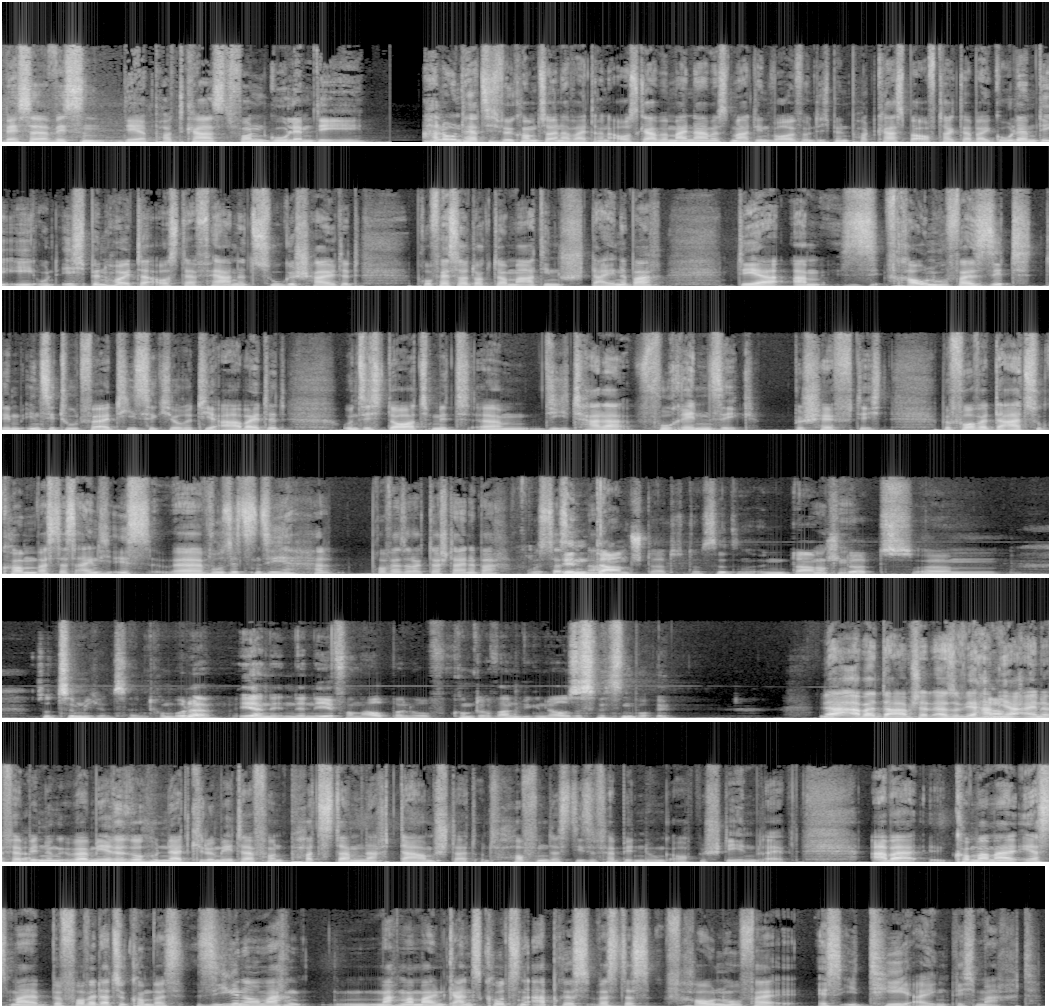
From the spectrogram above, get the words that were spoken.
Besser Wissen, der Podcast von golem.de. Hallo und herzlich willkommen zu einer weiteren Ausgabe. Mein Name ist Martin Wolf und ich bin Podcastbeauftragter bei golem.de und ich bin heute aus der Ferne zugeschaltet Professor Dr. Martin Steinebach, der am Fraunhofer SIT, dem Institut für IT-Security, arbeitet und sich dort mit ähm, digitaler Forensik beschäftigt. Bevor wir dazu kommen, was das eigentlich ist, äh, wo sitzen Sie, Herr Professor Dr. Steinebach? Wo ist das in genau? Darmstadt. Das sitzt in Darmstadt. Okay. Ähm, so ziemlich im Zentrum oder eher in der Nähe vom Hauptbahnhof. Kommt drauf an, wie genau Sie es wissen wollen. Ja, aber Darmstadt. Also wir haben Darmstadt, ja eine Verbindung ja. über mehrere hundert Kilometer von Potsdam nach Darmstadt und hoffen, dass diese Verbindung auch bestehen bleibt. Aber kommen wir mal erstmal, bevor wir dazu kommen, was Sie genau machen, machen wir mal einen ganz kurzen Abriss, was das Fraunhofer SIT eigentlich macht.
